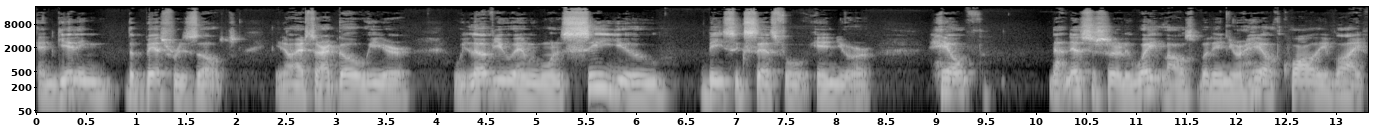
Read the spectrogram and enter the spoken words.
and getting the best results. You know, that's our goal here. We love you and we want to see you be successful in your health, not necessarily weight loss, but in your health, quality of life.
